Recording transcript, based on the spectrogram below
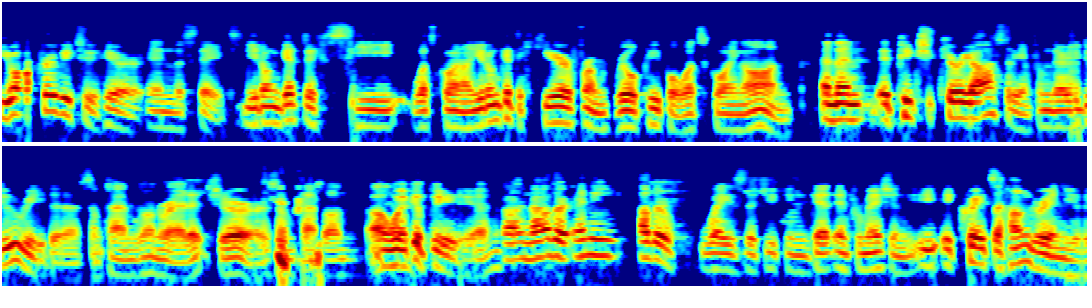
you- are privy to here in the states. You don't get to see what's going on. You don't get to hear from real people what's going on. And then it piques your curiosity and from there you do read uh, sometimes on reddit sure sometimes on, on wikipedia. Or another any other ways that you can get information. It creates a hunger in you.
